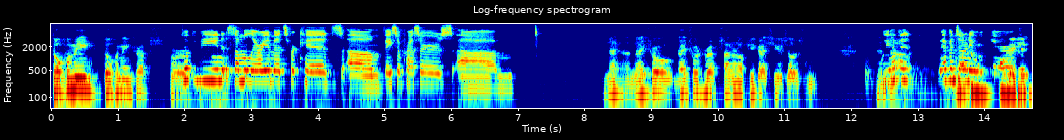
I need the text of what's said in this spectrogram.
Dopamine, dopamine drips for. Dopamine, some malaria meds for kids, um, vasopressors, um, uh, nitro nitro drips. I don't know if you guys use those. In, in, we uh, haven't we haven't done any work there. Okay,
